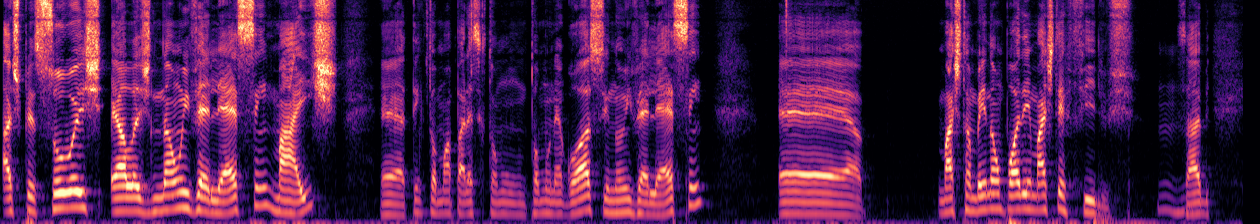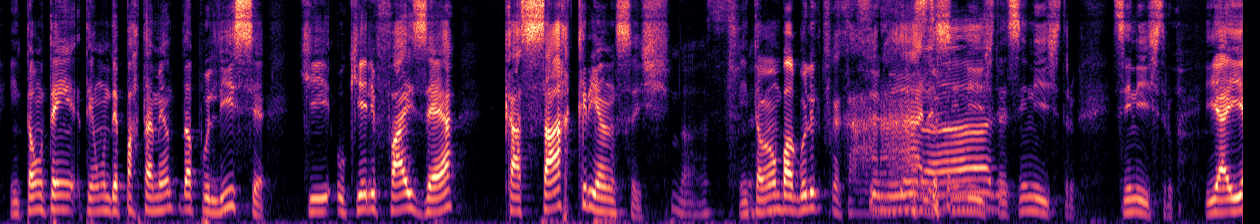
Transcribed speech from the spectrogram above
as pessoas, elas não envelhecem mais. É, tem que tomar, parece que tomam um, toma um negócio e não envelhecem. É, mas também não podem mais ter filhos, sabe? Então tem, tem um departamento da polícia que o que ele faz é caçar crianças. Nossa. Então é um bagulho que tu fica, caralho, é sinistro, é sinistro, sinistro. E aí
